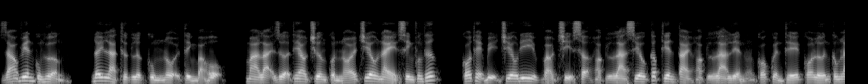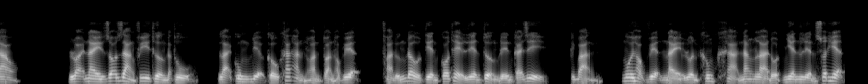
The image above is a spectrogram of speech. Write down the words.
giáo viên cùng hưởng, đây là thực lực cùng nội tình bảo hộ, mà lại dựa theo chương còn nói chiêu này sinh phương thức, có thể bị chiêu đi vào chỉ sợ hoặc là siêu cấp thiên tài hoặc là liền có quyền thế có lớn công lao loại này rõ ràng phi thường đặc thù, lại cùng địa cầu khác hẳn hoàn toàn học viện, phản ứng đầu tiên có thể liên tưởng đến cái gì? Kịch bản, ngôi học viện này luôn không khả năng là đột nhiên liền xuất hiện,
